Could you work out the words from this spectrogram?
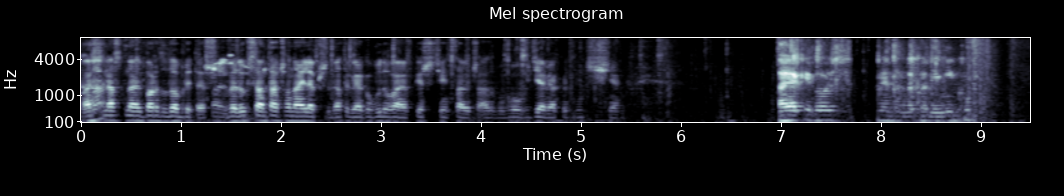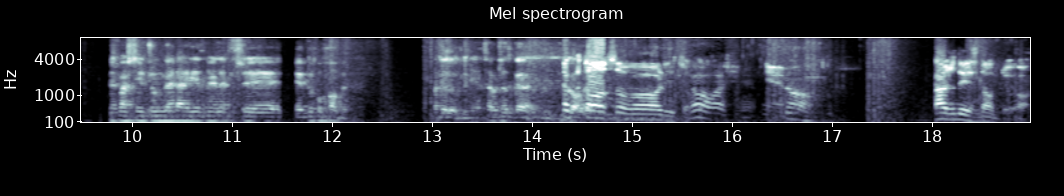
Właśnie na stuna jest bardzo dobry też. jest Według. Santacza najlepszy, dlatego ja go budowałem w pierwszy dzień cały czas, bo, bo widziałem jak on ciśnie. A jakiegoś, pamiętam dokładnie niku. Właśnie dżunglera jest najlepszy wybuchowy. Bardzo lubię, nie? Cały czas go... To go. kto co woli, to. No właśnie. No. Każdy jest dobry, o.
